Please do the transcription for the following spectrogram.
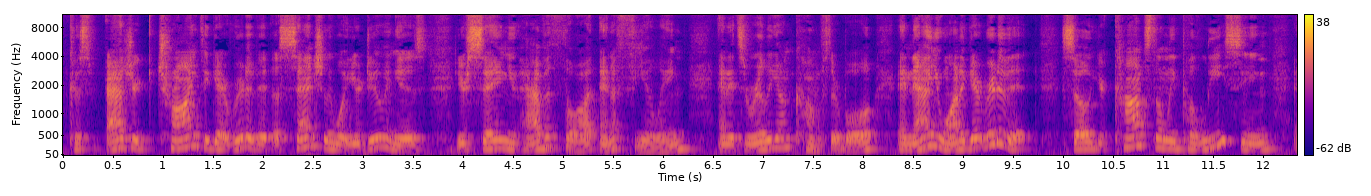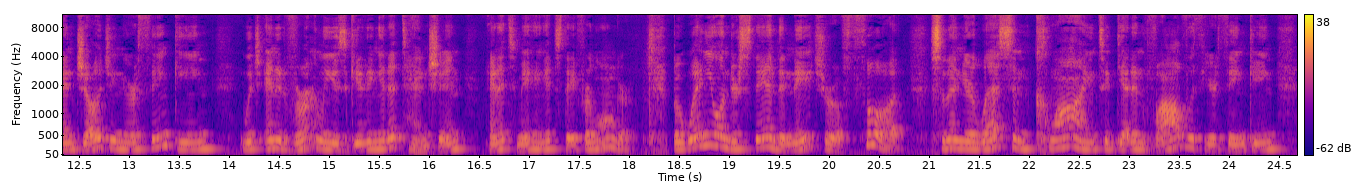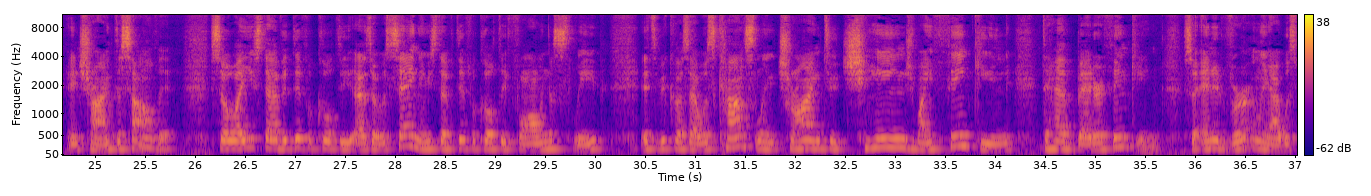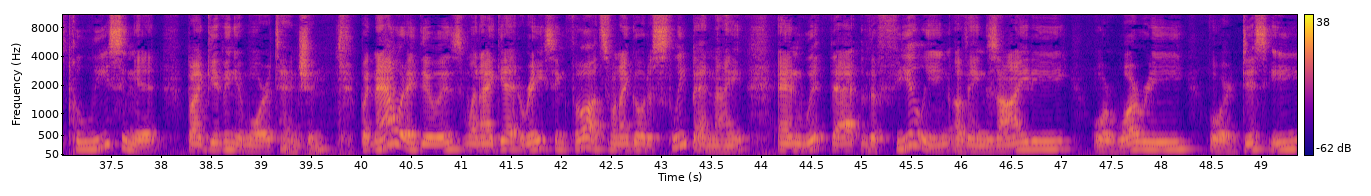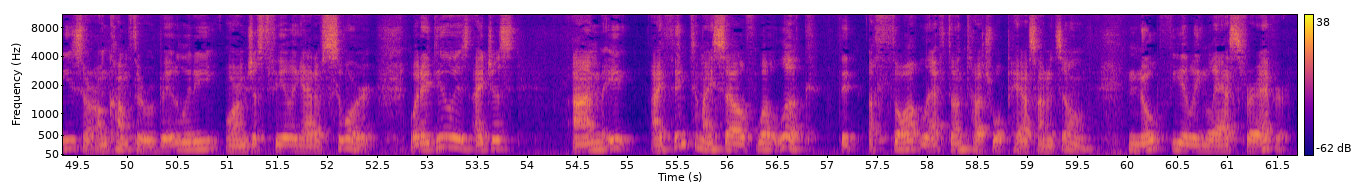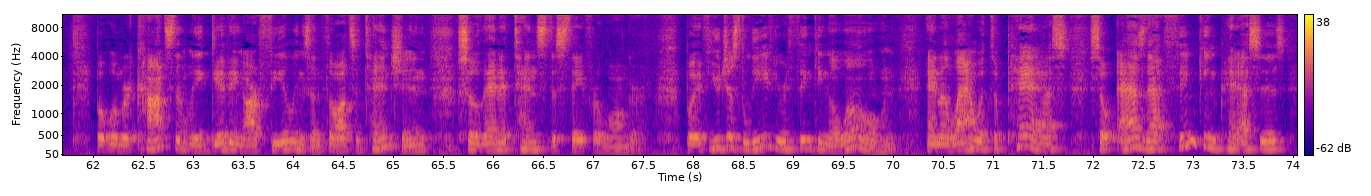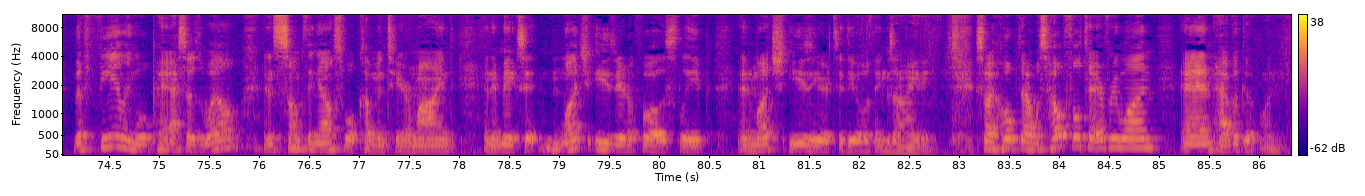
because as you're trying to get rid of it, essentially what you're doing is you're saying you have a thought and a feeling, and it's really uncomfortable, and now you want to get rid of it. So you're constantly policing and judging your thinking, which inadvertently is giving it attention and it's making it stay for longer. But when you understand the nature of thought, so then you're less inclined to get involved with your thinking and trying to solve it. So I used to have a difficulty, as I was saying, I used to have difficulty falling asleep. It's because I was constantly trying to change my thinking to have better thinking. So inadvertently, I was policing it by giving it more attention. But now what I do is when I get racing thoughts, when I go to sleep at night, and with that, the feeling of anxiety or worry or dis-ease or uncomfortability or I'm just feeling out of sort, what I do is I just um, I think to myself, well, look, that a thought left untouched will pass on its own. No feeling lasts forever. But when we're constantly giving our feelings and thoughts attention, so then it tends to stay for longer. But if you just leave your thinking alone and allow it to pass, so as that thinking passes, the feeling will pass as well, and something else will come into your mind, and it makes it much easier to fall asleep and much easier to deal with anxiety. So I hope that was helpful to everyone, and have a good one.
